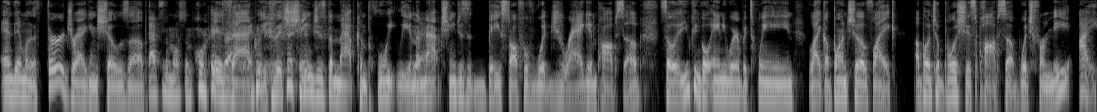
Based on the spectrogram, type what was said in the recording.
And then when the third dragon shows up, That's the most important. Exactly, because it changes the map completely, and the map changes it based off of what dragon pops up. So you can go anywhere between like a bunch of like a bunch of bushes pops up, which for me, I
